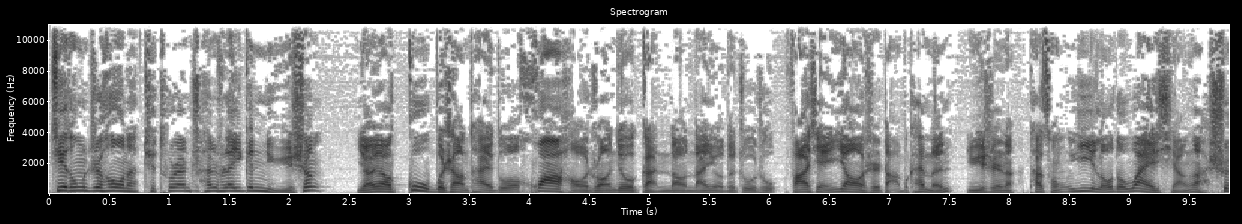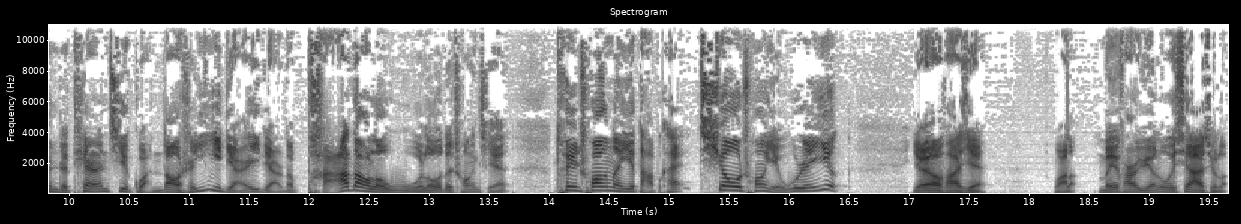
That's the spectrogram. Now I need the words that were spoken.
接通之后呢，却突然传出来一个女声。瑶瑶顾不上太多，化好妆就赶到男友的住处，发现钥匙打不开门，于是呢，她从一楼的外墙啊，顺着天然气管道是一点一点的爬到了五楼的窗前，推窗呢也打不开，敲窗也无人应。瑶瑶发现，完了，没法原路下去了。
